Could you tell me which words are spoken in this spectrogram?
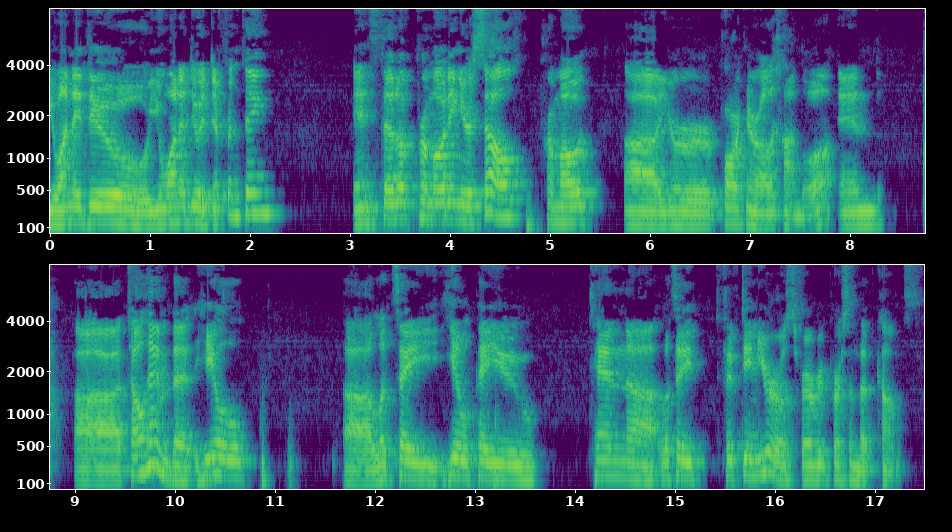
You want to do you want to do a different thing instead of promoting yourself. Promote uh, your partner Alejandro and uh, tell him that he'll uh, let's say he'll pay you ten uh, let's say fifteen euros for every person that comes.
